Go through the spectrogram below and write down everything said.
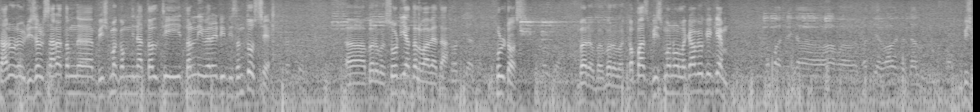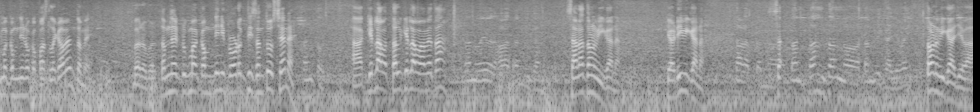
સારું રહ્યું. રિઝલ્ટ સારા તમને ભીષ્મ કંપનીના તલથી તલની વેરાયટીથી સંતોષ છે? બરોબર. સોટિયા તલ વાવ્યા હતા ફૂલ ટોસ. બરોબર બરોબર. કપાસ ભીષ્મનો લગાવ્યો કે કેમ? ભીષ્મ કંપનીનો કપાસ લગાવ્યો ને તમે? બરોબર. તમને ટૂંકમાં કંપનીની પ્રોડક્ટથી સંતોષ છે ને? સંતોષ. હા કેટલા તલ કેટલા વાવ્યા હતા સાડા ત્રણ વીઘાનું. કે અઢી વીઘાના? ત્રણ વીઘા જેવા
